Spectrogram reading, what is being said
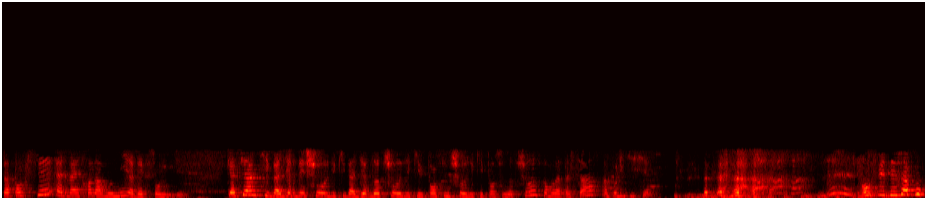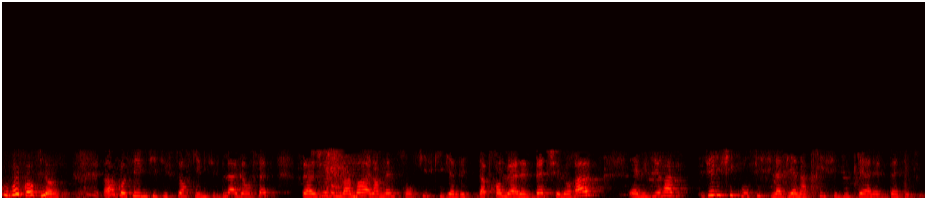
sa pensée, elle va être en harmonie avec son idée. Quelqu'un qui va dire des choses et qui va dire d'autres choses et qui pense une chose et qui pense une autre chose, comment on appelle ça? Un politicien. on fait déjà beaucoup moins confiance. Je raconter une petite histoire qui est une petite blague en fait. C'est un jour une maman, elle emmène son fils qui vient d'apprendre le Aleph Bet chez le Rav et elle lui dit Rav, vérifie que mon fils il a bien appris s'il vous plaît Aleph Bet et tout.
